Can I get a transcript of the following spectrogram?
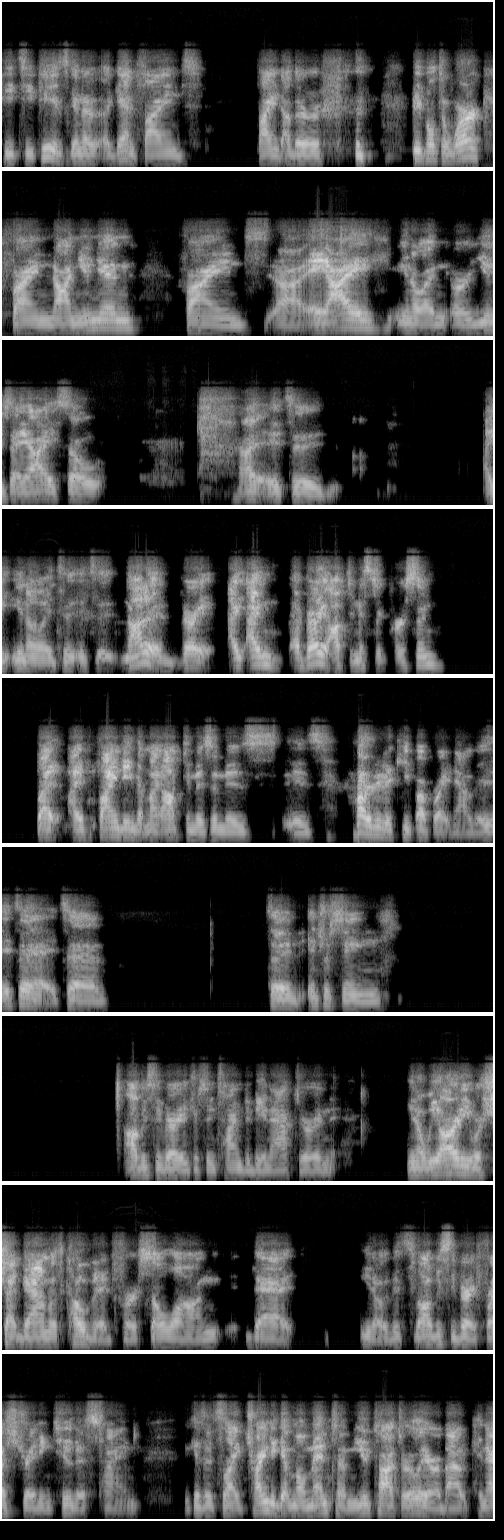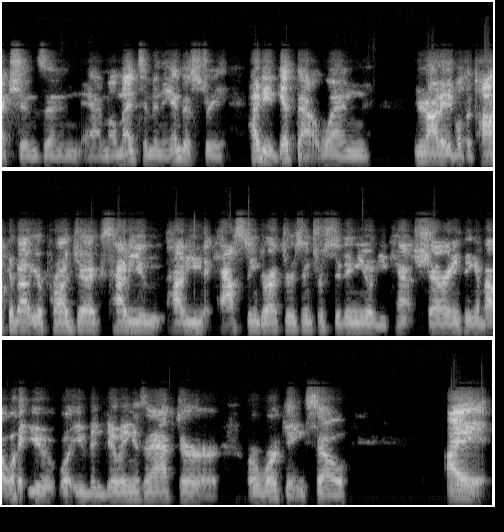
PTP is going to again find find other people to work, find non-union, find uh, AI, you know, and or use AI. So I, it's a I you know it's a, it's a, not a very I, I'm a very optimistic person, but I'm finding that my optimism is is harder to keep up right now. It's a it's a it's an interesting obviously very interesting time to be an actor and you know we already were shut down with covid for so long that you know it's obviously very frustrating too this time because it's like trying to get momentum. You talked earlier about connections and and momentum in the industry. How do you get that when you're not able to talk about your projects? How do you how do you get casting directors interested in you if you can't share anything about what you what you've been doing as an actor or or working? So i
